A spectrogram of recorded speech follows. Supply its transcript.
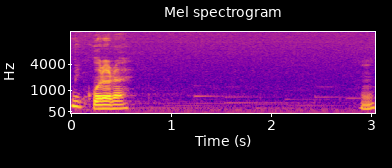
ไม่ควรอะไรหืม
